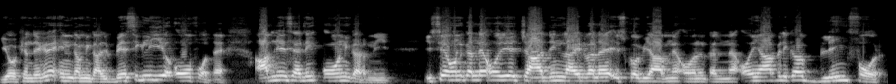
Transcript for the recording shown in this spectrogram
ये ऑप्शन देख रहे हैं इनकमिंग कॉल बेसिकली ये ऑफ़ होता है। आपने ये सेटिंग ऑन करनी है। इसे ऑन कर लें और ये चार्जिंग लाइट वाला है, इसको भी आपने ऑन करना है। और यहाँ पे लिखा है blink for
